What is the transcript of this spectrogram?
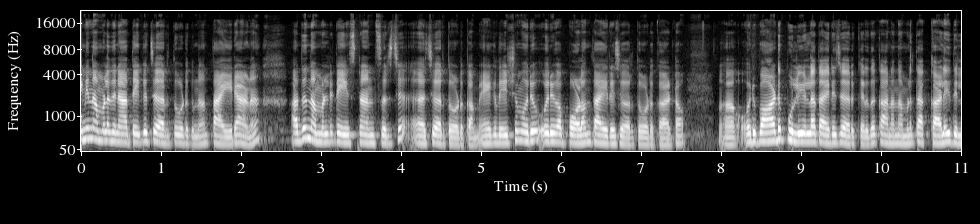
ഇനി നമ്മൾ ഇതിനകത്തേക്ക് ചേർത്ത് കൊടുക്കുന്ന തൈരാണ്. അത് നമ്മളുടെ ടേസ്റ്റ് അനുസരിച്ച് ചേർത്ത് കൊടുക്കാം. ഏകദേശം ഒരു ഒരു കപ്പോളം തൈര് ചേർത്ത് കൊടുക്കാം കേട്ടോ. ഒരുപാട് പുളിയുള്ള തൈര് ചേർക്കരുത്. കാരണം നമ്മൾ തക്കാളി ഇതിൽ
